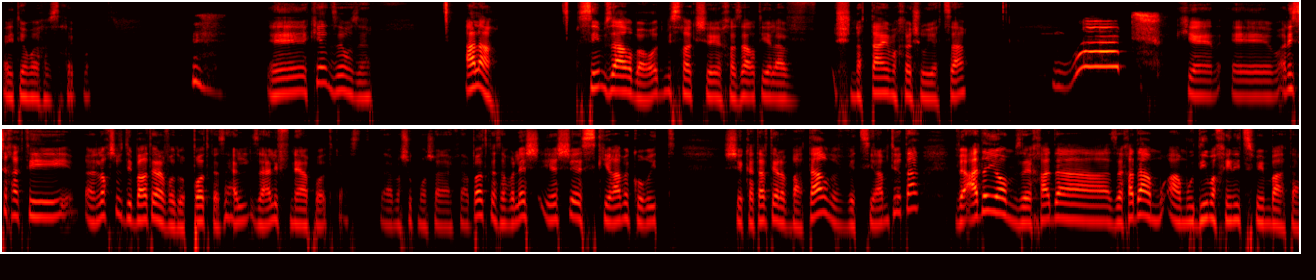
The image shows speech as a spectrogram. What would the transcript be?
הייתי אומר לכם לשחק בו. uh, כן, זהו זה. הלאה. סימס 4, עוד משחק שחזרתי אליו שנתיים אחרי שהוא יצא. וואט? כן, uh, אני שיחקתי, אני לא חושב שדיברתי עליו עוד בפודקאסט, זה היה, זה היה לפני הפודקאסט. זה היה משהו כמו שנה לפני הפודקאסט, אבל יש, יש uh, סקירה מקורית שכתבתי עליו באתר וצילמתי אותה, ועד היום זה אחד, ה... זה אחד העמודים הכי נצפים באתר.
